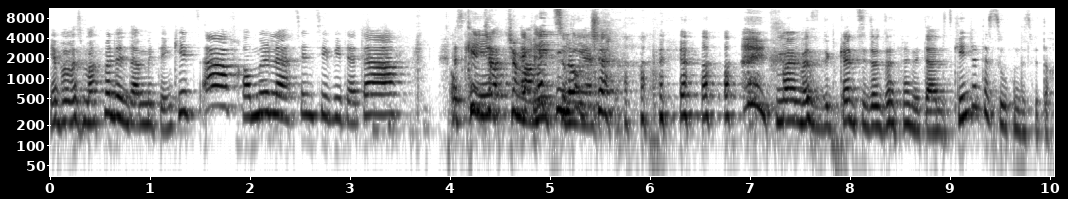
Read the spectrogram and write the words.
Ja, aber was macht man denn dann mit den Kids? Ah, Frau Müller, sind Sie wieder da? Das Kind schaut schon mal mit zu mir. Ich meine, was, du kannst du doch nicht dann das Kind untersuchen, das wird doch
